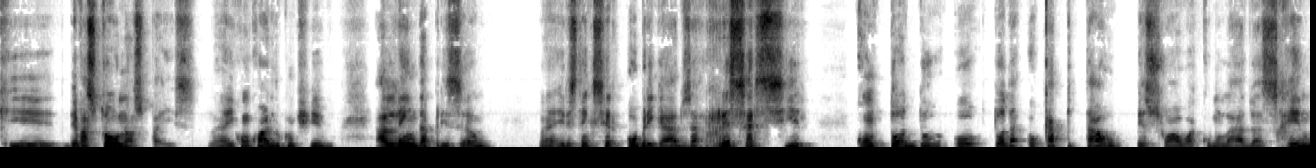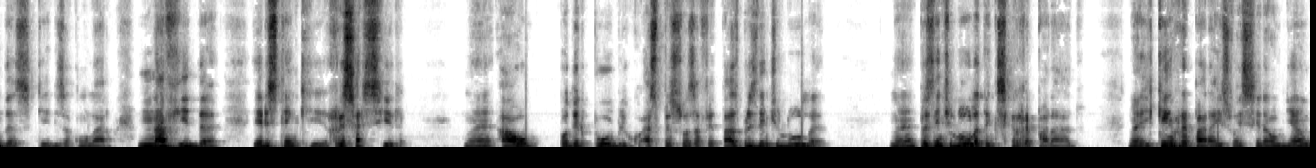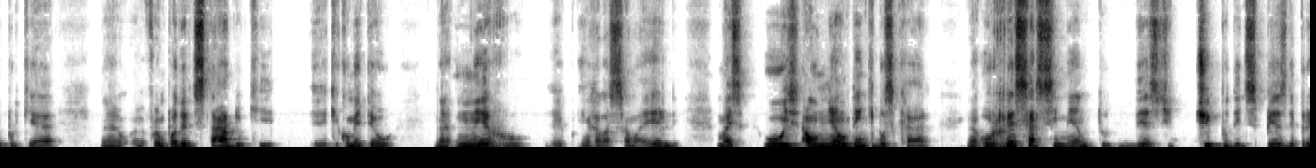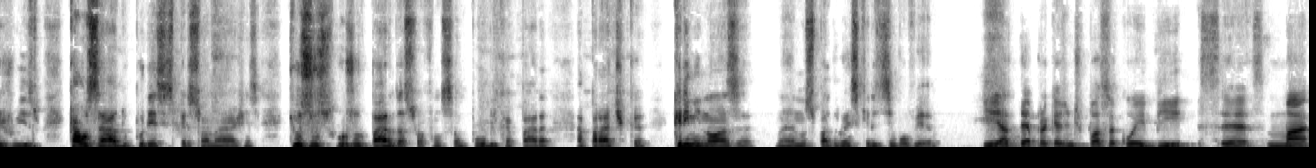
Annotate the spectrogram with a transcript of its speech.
que devastou o nosso país. Né? E concordo contigo. Além da prisão, né, eles têm que ser obrigados a ressarcir com todo o, toda o capital pessoal acumulado, as rendas que eles acumularam na vida, eles têm que ressarcir né, ao poder público, às pessoas afetadas. O presidente Lula, né, o presidente Lula tem que ser reparado. Né, e quem repara isso vai ser a União, porque é, né, foi um poder de Estado que que cometeu né, um erro eh, em relação a ele, mas o, a União tem que buscar né, o ressarcimento deste tipo de despesa de prejuízo causado por esses personagens que usurparam da sua função pública para a prática criminosa né, nos padrões que eles desenvolveram. E até para que a gente possa coibir é,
